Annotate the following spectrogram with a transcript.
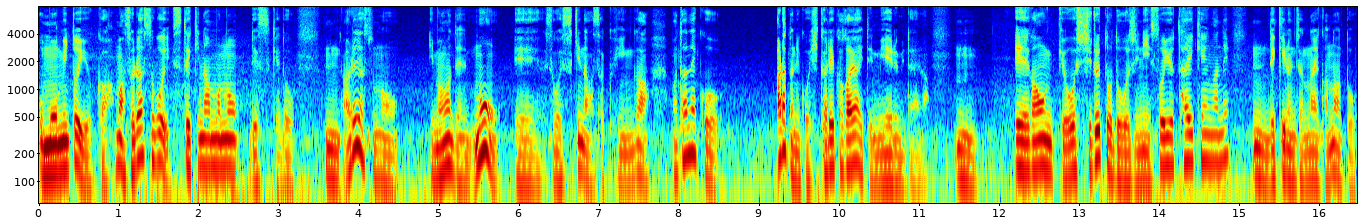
重みというかまあそれはすごい素敵なものですけど、うん、あるいはその今までも、えすごい好きな作品がまたねこう新たにこう光り輝いて見えるみたいな、うん、映画音響を知ると同時にそういう体験がね、うん、できるんじゃないかなと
